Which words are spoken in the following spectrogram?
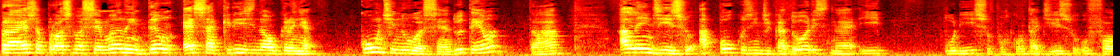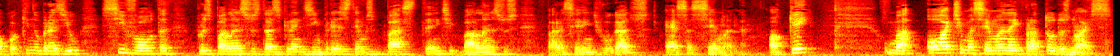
Para essa próxima semana, então, essa crise na Ucrânia continua sendo o tema, tá? Além disso, há poucos indicadores, né? E por isso, por conta disso, o foco aqui no Brasil se volta para os balanços das grandes empresas. Temos bastante balanços para serem divulgados essa semana, ok? Uma ótima semana aí para todos nós.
